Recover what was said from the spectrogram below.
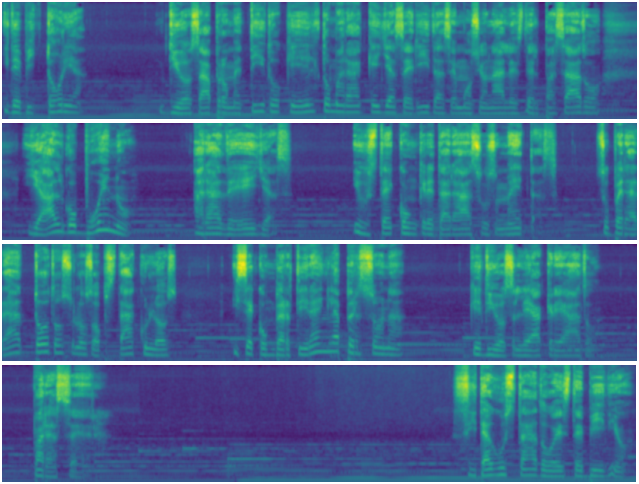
y de victoria, Dios ha prometido que Él tomará aquellas heridas emocionales del pasado y algo bueno hará de ellas, y usted concretará sus metas, superará todos los obstáculos y se convertirá en la persona que Dios le ha creado para ser. Si te ha gustado este vídeo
